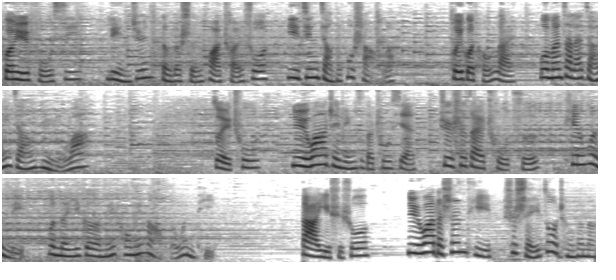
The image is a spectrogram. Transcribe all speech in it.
关于伏羲、廪君等的神话传说已经讲的不少了，回过头来，我们再来讲一讲女娲。最初，女娲这名字的出现，只是在《楚辞·天问》里问了一个没头没脑的问题。大意是说，女娲的身体是谁做成的呢？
